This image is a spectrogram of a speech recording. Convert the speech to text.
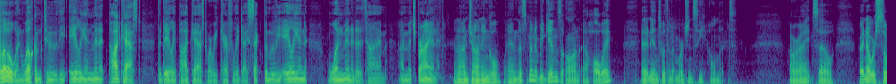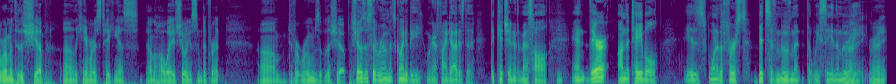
Hello, and welcome to the Alien Minute Podcast, the daily podcast where we carefully dissect the movie Alien one minute at a time. I'm Mitch Bryan. And I'm John Ingle. And this minute begins on a hallway and it ends with an emergency helmet. All right. So, right now we're still roaming through the ship. Uh, the camera is taking us down the hallway, showing us some different. Um, different rooms of the ship. Shows us the room that's going to be, we're going to find out, is the the kitchen or the mess hall. And there on the table is one of the first bits of movement that we see in the movie. Right, right.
